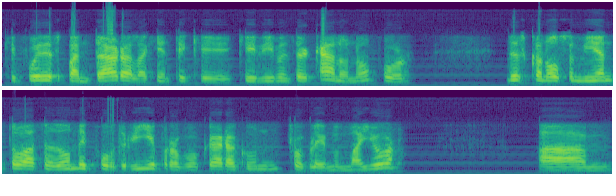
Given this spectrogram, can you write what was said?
que puede espantar a la gente que, que vive cercano, ¿no? Por desconocimiento hasta dónde podría provocar algún problema mayor. de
